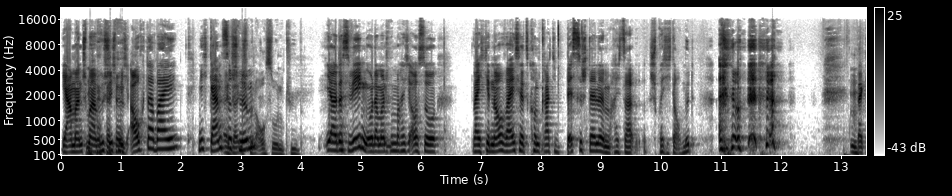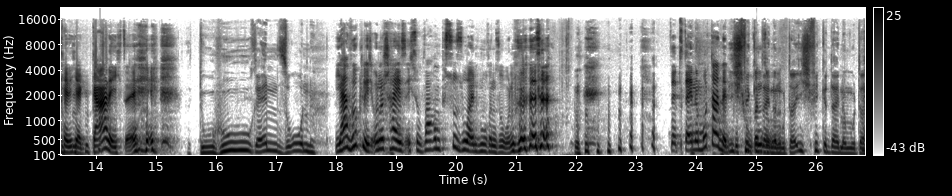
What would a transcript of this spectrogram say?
Ja, manchmal erwische ich mich auch dabei. Nicht ganz so Alter, ich bin schlimm. auch so ein Typ. Ja, deswegen. Oder manchmal mache ich auch so, weil ich genau weiß, jetzt kommt gerade die beste Stelle, mache ich da, spreche ich da auch mit. da kenne ich ja gar nichts, ey. Du Hurensohn. Ja, wirklich, ohne Scheiß. Ich so, warum bist du so ein Hurensohn? Selbst deine Mutter nennt Ich dich ficke Hurensohn. deine Mutter. Ich ficke deine Mutter.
